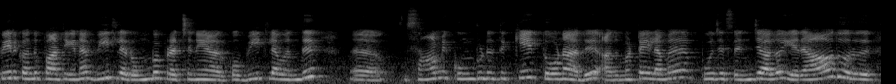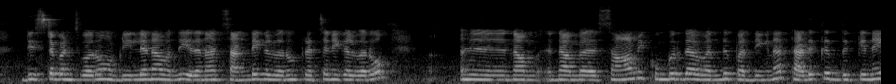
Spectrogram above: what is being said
பேருக்கு வந்து பார்த்தீங்கன்னா வீட்டில் ரொம்ப பிரச்சனையாக இருக்கும். வீட்டில் வந்து சாமி கும்பிடுறதுக்கே தோணாது. அது மட்டும் இல்லாமல் பூஜை செஞ்சாலும் ஏதாவது ஒரு டிஸ்டர்பன்ஸ் வரும். அப்படி இல்லைன்னா வந்து எதனா சண்டைகள் வரும் பிரச்சனைகள் வரும். நம் நம்ம சாமி கும்பிட்றத வந்து பார்த்தீங்கன்னா தடுக்கிறதுக்குன்னே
